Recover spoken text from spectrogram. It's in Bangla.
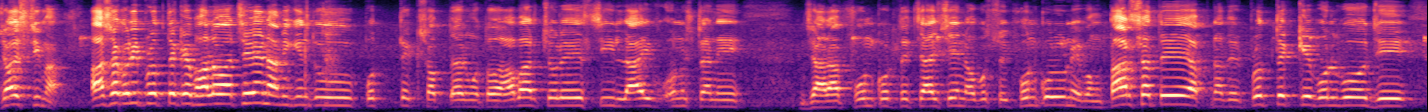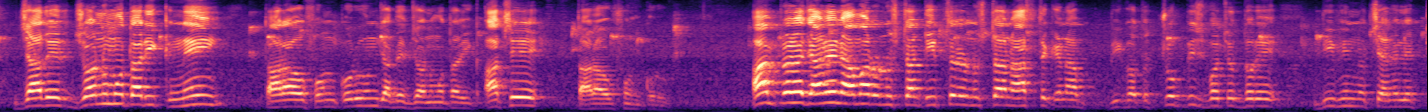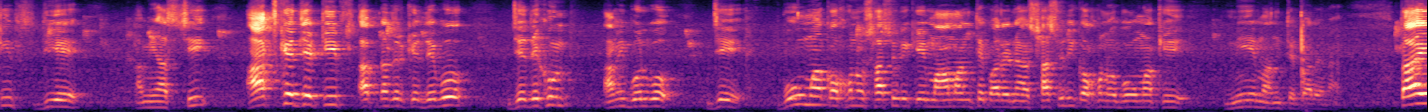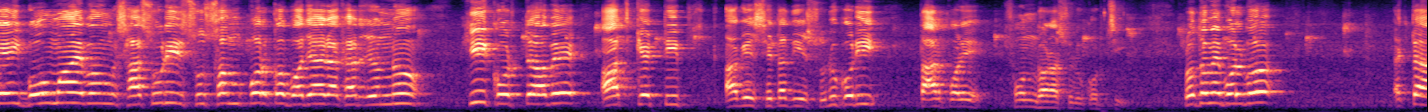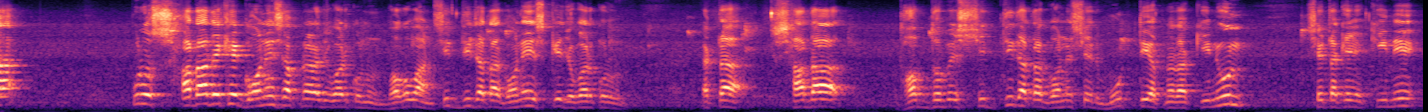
জয় শ্রীমা। আশা করি প্রত্যেকে ভালো আছেন। আমি কিন্তু প্রত্যেক সপ্তাহের মতো আবার চলে এসেছি লাইভ অনুষ্ঠানে। যারা ফোন করতে চাইছেন অবশ্যই ফোন করুন এবং তার সাথে আপনাদের প্রত্যেককে বলব যে, যাদের জন্ম তারিখ নেই, তারাও ফোন করুন। যাদের জন্ম তারিখ আছে, তারাও ফোন করুন। আপনারা জানেন আমার অনুষ্ঠান, টিপসের অনুষ্ঠান আজ থেকে না, বিগত চব্বিশ বছর ধরে বিভিন্ন চ্যানেলে টিপস দিয়ে আমি আসছি। আজকে যে টিপস আপনাদেরকে দেব, যে দেখুন, আমি বলব যে বৌমা কখনো শাশুড়িকে মা মানতে পারে না, শাশুড়ি কখনো বৌমাকে মেয়ে মানতে পারে না। তাই এই বৌমা এবং শাশুড়ির সুসম্পর্ক বজায় রাখার জন্য কি করতে হবে আজকের টিপস আগে সেটা দিয়ে শুরু করি, তারপরে ফোন ধরা শুরু করছি। প্রথমে বলব, একটা পুরো সাদা দেখে গণেশ আপনারা জোগাড় করুন। ভগবান সিদ্ধিদাতা গণেশকে জোগাড় করুন। একটা সাদা ধবধবে সিদ্ধিদাতা গণেশের মূর্তি আপনারা কিনুন। সেটাকে কিনে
